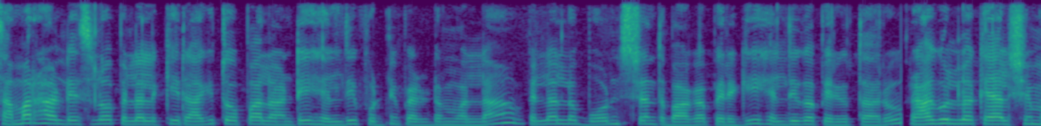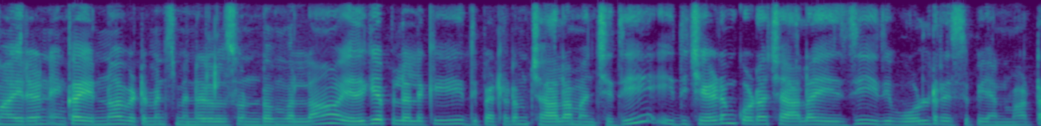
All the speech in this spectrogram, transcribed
సమ్మర్ హాలిడేస్‌లో పిల్లలకి రాగి తోప లాంటి హెల్దీ ఫుడ్‌ని పెట్టడం వల్ల పిల్లల్లో బోన్ స్ట్రెంత్ బాగా పెరిగి హెల్దీగా పెరుగుతారు. రాగుల్లో కాల్షియం, ఐరన్ ఇంకా ఎన్నో విటమిన్స్, మినరల్స్ ఉండడం వల్ల ఎదిగే పిల్లలకి ఇది పెట్టడం చాలా మంచిది. ఇది చేయడం కూడా చాలా ఈజీ. ఇది ఓల్డ్ రెసిపీ అనమాట.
